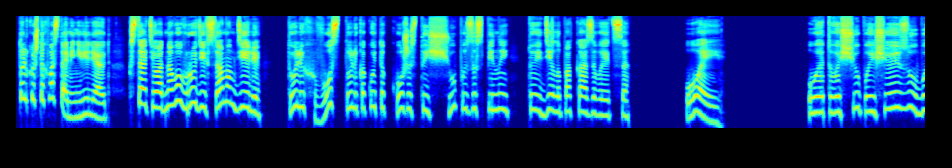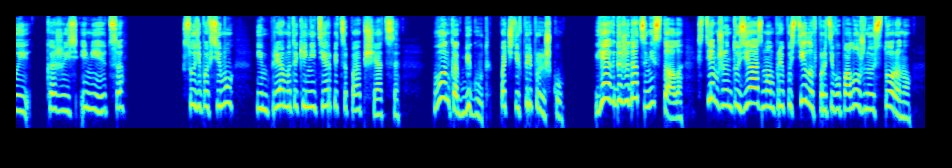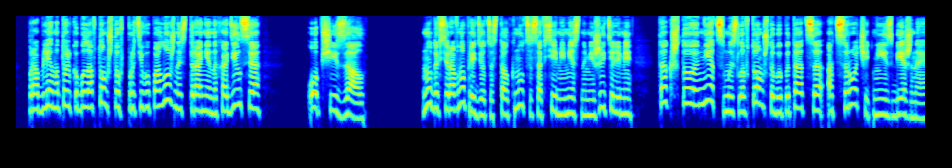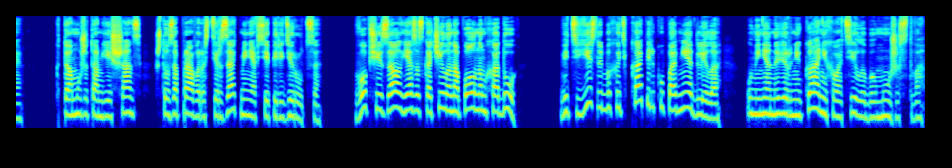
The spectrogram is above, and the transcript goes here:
Только что хвостами не виляют. Кстати, у одного вроде и в самом деле то ли хвост, то ли какой-то кожистый щуп из-за спины, то и дело показывается. Ой, у этого щупа еще и зубы, кажись, имеются. Судя по всему, им прямо-таки не терпится пообщаться. Вон как бегут, почти в припрыжку. Я их дожидаться не стала, с тем же энтузиазмом припустила в противоположную сторону — Проблема только была в том, что в противоположной стороне находился общий зал. Ну да все равно придется столкнуться со всеми местными жителями, так что нет смысла в том, чтобы пытаться отсрочить неизбежное. К тому же там есть шанс, что за право растерзать меня все передерутся. В общий зал я заскочила на полном ходу, ведь если бы хоть капельку помедлила, у меня наверняка не хватило бы мужества.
